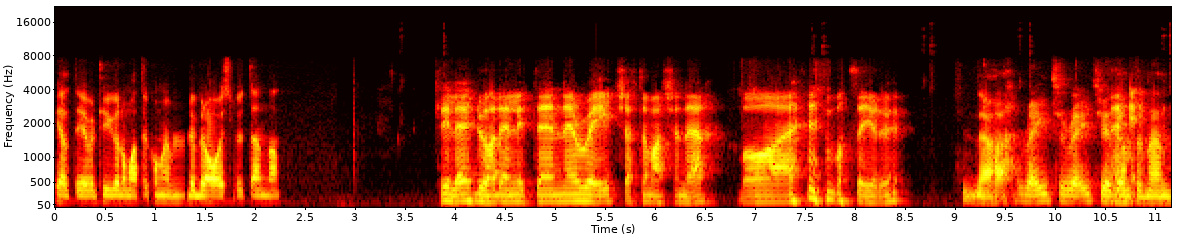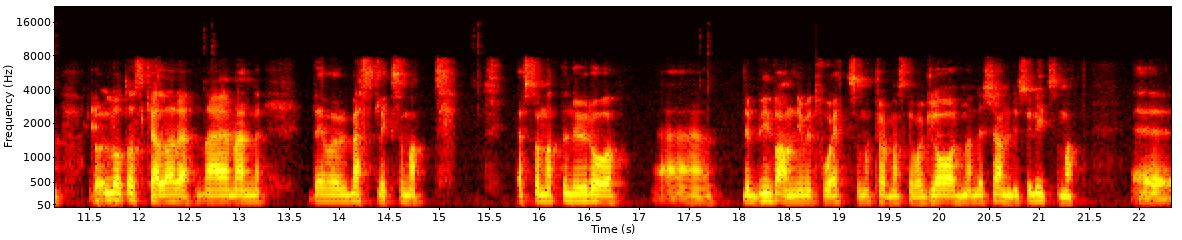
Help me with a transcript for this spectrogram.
helt övertygad om att det kommer bli bra i slutändan. Krille, du hade en liten rage efter matchen där. Vad, vad säger du? Ja, rage och rage vet jag inte, men låt oss kalla det. Nej, men det var väl mest liksom att eftersom att det nu då... Eh, det, vi vann ju med 2-1 så man klart man ska vara glad, men det kändes ju lite som att eh,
